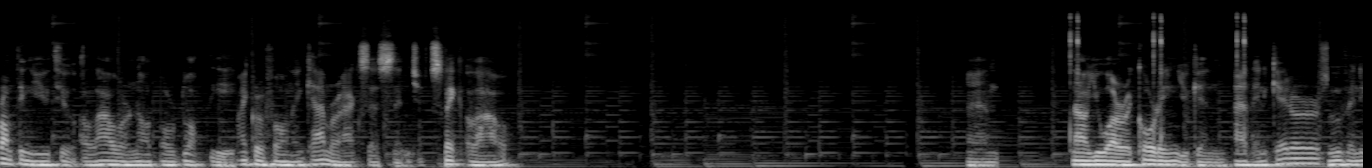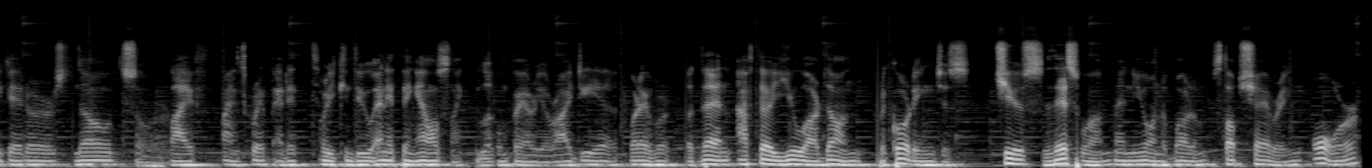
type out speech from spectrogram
prompting you to allow or not or block the microphone and camera access, then just click allow. Now you are recording, you can add indicators, move indicators, notes, or live Pine Script edit, or you can do anything else like compare your idea, whatever. But then after you are done recording, just choose this one menu on the bottom, stop sharing, or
